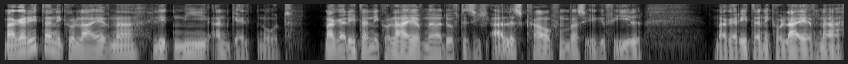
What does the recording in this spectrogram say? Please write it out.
Margarita Nikolajewna litt nie an Geldnot. Margarita Nikolajewna durfte sich alles kaufen, was ihr gefiel. Margarita Nikolajewna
